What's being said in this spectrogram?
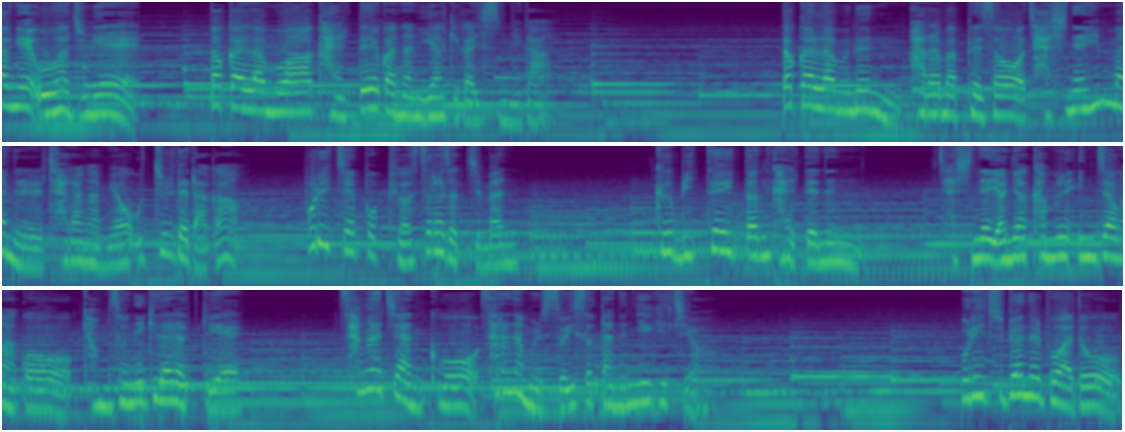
서양의 우화 중에 떡갈나무와 갈대에 관한 이야기가 있습니다. 떡갈나무는 바람 앞에서 자신의 힘만을 자랑하며 우쭐대다가 뿌리째 뽑혀 쓰러졌지만 그 밑에 있던 갈대는 자신의 연약함을 인정하고 겸손히 기다렸기에 상하지 않고 살아남을 수 있었다는 얘기지요. 우리 주변을 보아도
